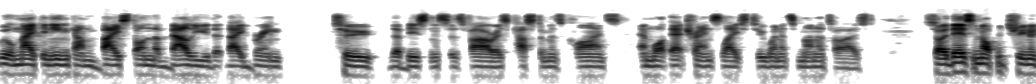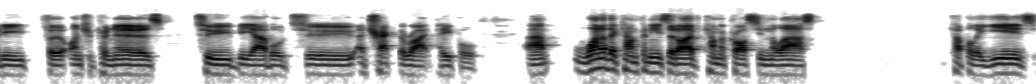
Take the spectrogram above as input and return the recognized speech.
will make an income based on the value that they bring to the business as far as customers, clients, and what that translates to when it's monetized. So there's an opportunity for entrepreneurs to be able to attract the right people. Um, one of the companies that I've come across in the last couple of years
